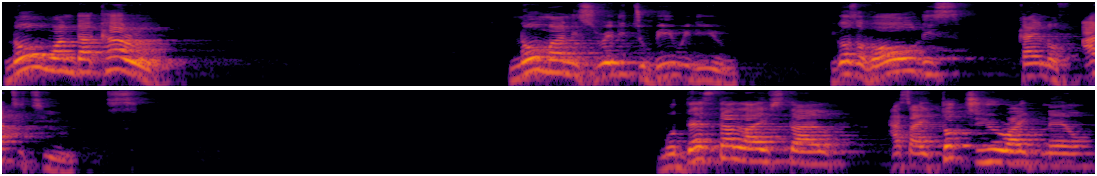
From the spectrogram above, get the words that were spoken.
No wonder, Carol, no man is ready to be with you because of all this kind of attitudes Modesta lifestyle, as I talk to you right now,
